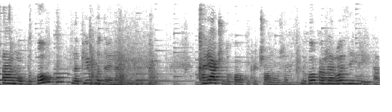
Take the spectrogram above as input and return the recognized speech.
Ставимо в духовку на півгодини. Гарячу духовку причому вже. Духовка вже розігріта.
